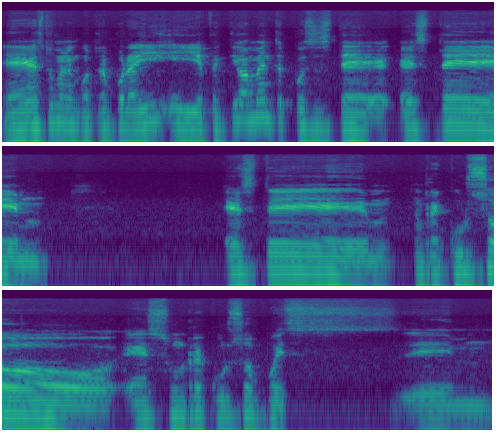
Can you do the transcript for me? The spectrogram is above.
Esto me lo encontré por ahí y efectivamente, pues este, este, este recurso es un recurso, pues Em,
